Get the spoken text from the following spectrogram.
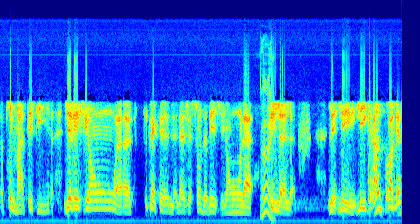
Absolument. Puis euh, les régions, toute la, la gestion des régions, la, Ouais. le- le- les, les, les grandes promesses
